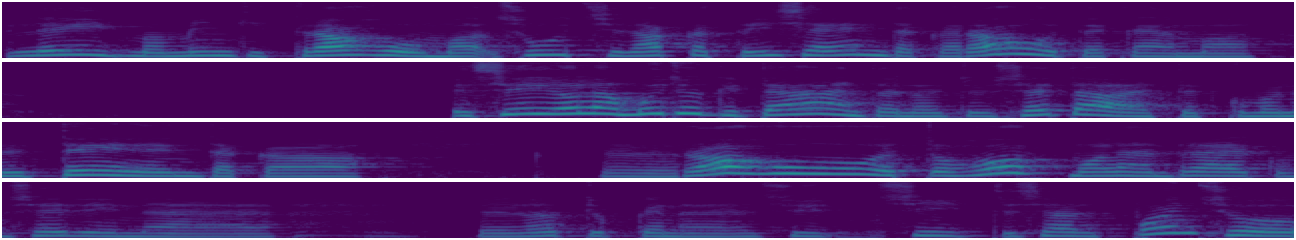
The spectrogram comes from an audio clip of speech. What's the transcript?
leidma mingit rahu, ma suutsin hakata iseendaga rahu tegema. ja see ei ole muidugi tähendanud ju seda, et, et kui ma nüüd teen endaga äh, rahu, et ohoh, ma olen praegu selline natukene siit, ja sealt ponsu,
